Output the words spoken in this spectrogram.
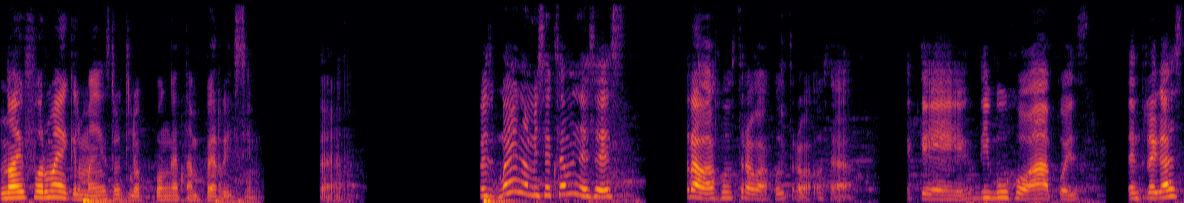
No hay forma de que el maestro te lo ponga tan perrísimo. O sea, Pues bueno, mis exámenes es trabajos, trabajos, trabajos. O sea, que dibujo, ah, pues te entregas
